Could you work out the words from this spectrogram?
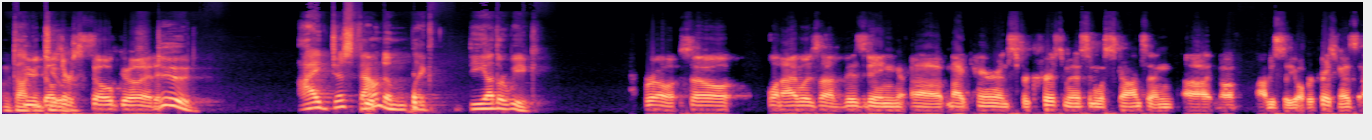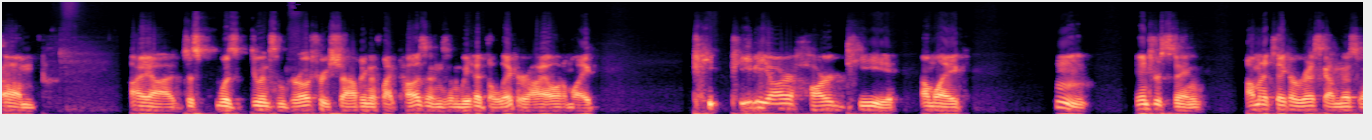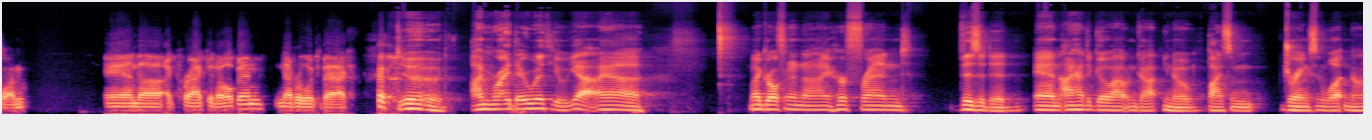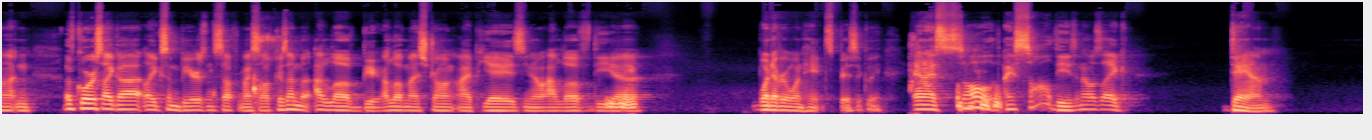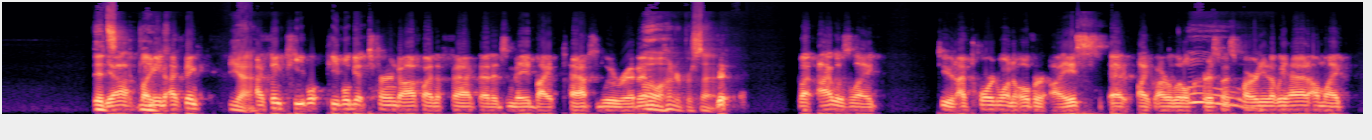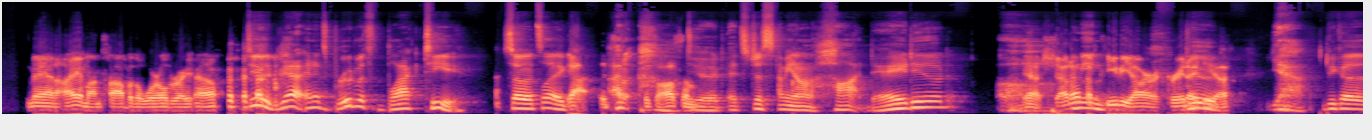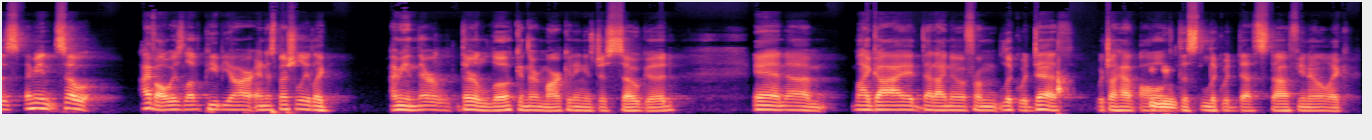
I'm talking Dude, those are so good. dude. I just found them like the other week. Bro, so when I was uh, visiting uh, my parents for Christmas in Wisconsin, uh, you know, obviously over Christmas, um, I uh, just was doing some grocery shopping with my cousins and we hit the liquor aisle and I'm like, P- PBR hard tea. I'm like, hmm, interesting. I'm going to take a risk on this one. And uh, I cracked it open, never looked back. Dude, I'm right there with you. Yeah, I uh my girlfriend and I, her friend visited and I had to go out and got, you know, buy some drinks and whatnot. And of course I got like some beers and stuff for myself because I'm I love beer. I love my strong IPAs, you know, I love the uh Mhm. what everyone hates, basically. And I saw I saw these and I was like, damn. It's yeah, like I mean, I think yeah. I think people people get turned off by the fact that it's made by Pabst Blue Ribbon. Oh, 100%. But I was like, dude, I poured one over ice at like our little Christmas party that we had. I'm like, man, I am on top of the world right now. Dude, yeah, and it's brewed with black tea. So it's like yeah, it's, it's awesome. dude. It's just, I mean, on a hot day, dude. Oh, Yeah, shout I out mean, to PBR. Great dude, idea. Yeah, because I mean, so I've always loved PBR, and especially like, I mean, their their look and their marketing is just so good. And um, my guy that I know from Liquid Death, which I have all Mhm. of this Liquid Death stuff, you know, like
